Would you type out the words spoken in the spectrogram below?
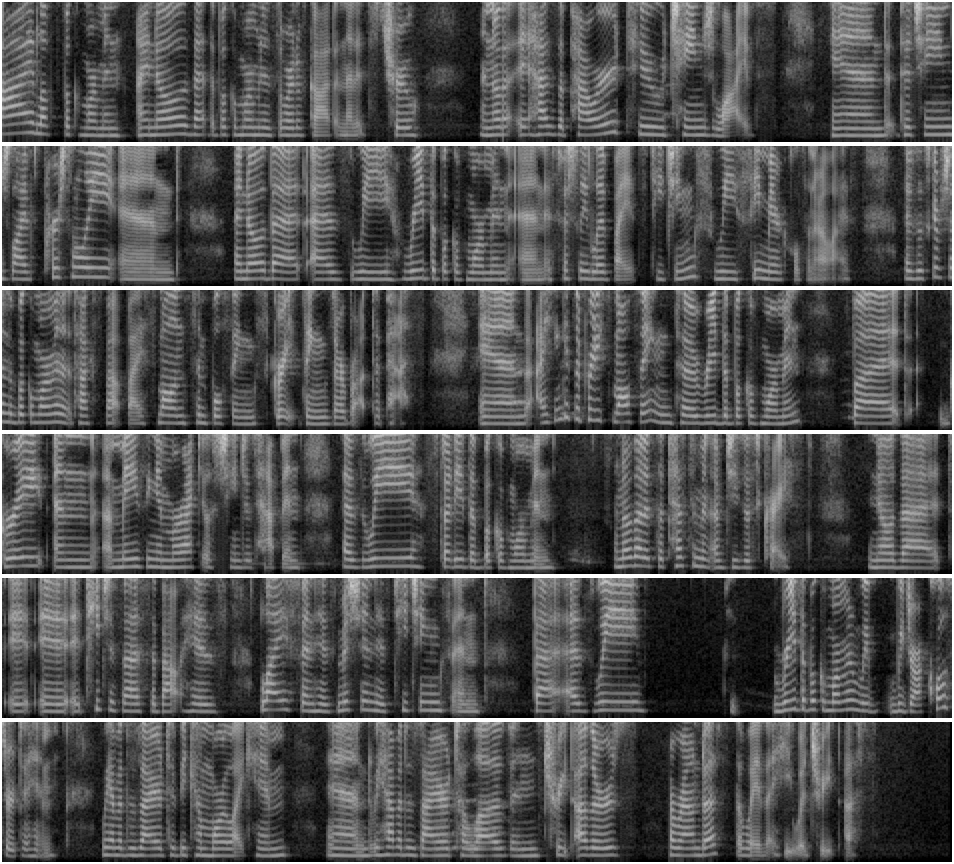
I love the Book of Mormon. I know that the Book of Mormon is the Word of God and that it's true. I know that it has the power to change lives and to change lives personally. And I know that as we read the Book of Mormon and especially live by its teachings, we see miracles in our lives. There's a scripture in the Book of Mormon that talks about by small and simple things, great things are brought to pass. And I think it's a pretty small thing to read the Book of Mormon, but great and amazing and miraculous changes happen as we study the Book of Mormon. I know that it's a testament of Jesus Christ. I know that it, it, it teaches us about his life and his mission, his teachings, and that as we read the Book of Mormon, we, we draw closer to him. We have a desire to become more like him, and we have a desire to love and treat others around us the way that he would treat us.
